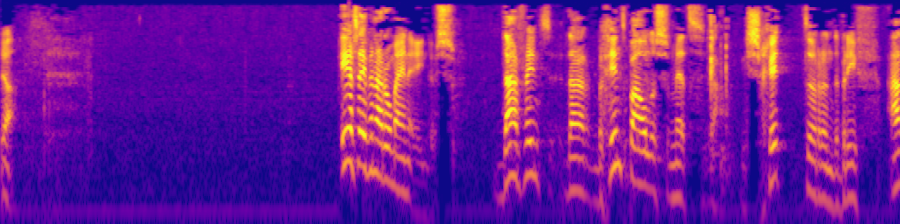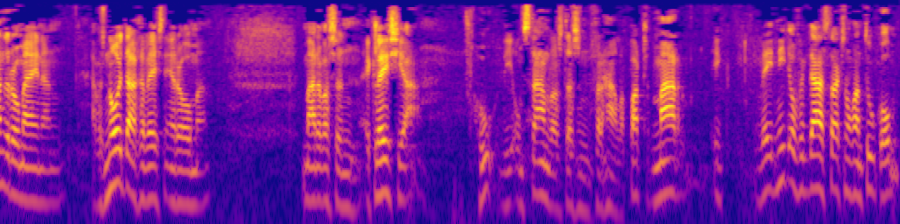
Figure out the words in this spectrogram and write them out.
Ja. Eerst even naar Romeinen 1 dus. Daar, vindt, daar begint Paulus met ja, die schitterende brief aan de Romeinen. Hij was nooit daar geweest in Rome. Maar er was een ecclesia. Hoe die ontstaan was, dat is een verhaal apart. Maar ik weet niet of ik daar straks nog aan toe kom.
